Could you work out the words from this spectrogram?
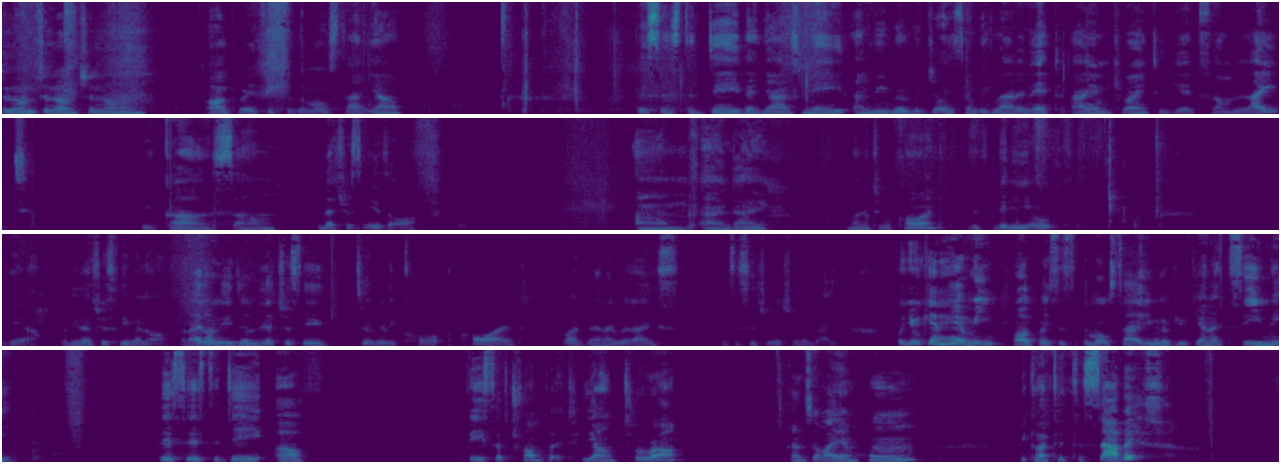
Shalom, shalom, shalom. All praises to the Most High, Yah. This is the day that Yah has made, and we will rejoice and be glad in it. I am trying to get some light because um, electricity is off. Um, and I wanted to record this video. Yeah, but the electricity went off, and I don't need the electricity to really call, record, but then I realized it's a situation with light. But you can hear me. All praises to the Most High, even if you cannot see me. This is the day of Feast of Trumpet, Yom Teruah. And so I am home because it's a Sabbath.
